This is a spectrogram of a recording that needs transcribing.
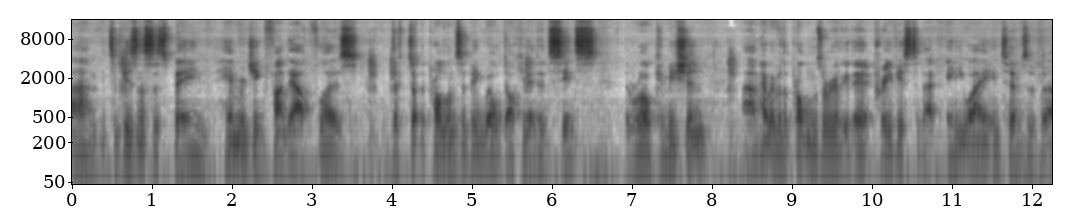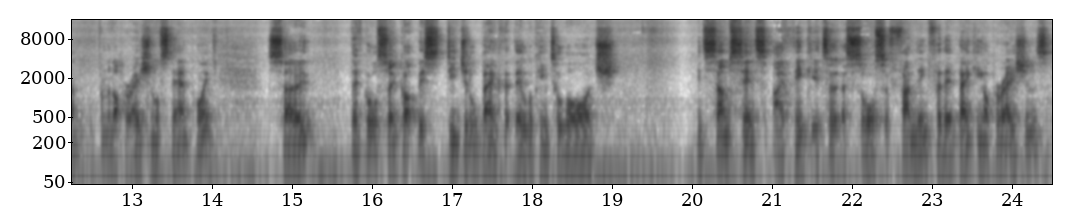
Um, it's a business that's been hemorrhaging fund outflows. The, the, problems have been well documented since the Royal Commission. Um, however, the problems were really there previous to that anyway, in terms of um, from an operational standpoint. So they've also got this digital bank that they're looking to launch. In some sense, I think it's a, a source of funding for their banking operations.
